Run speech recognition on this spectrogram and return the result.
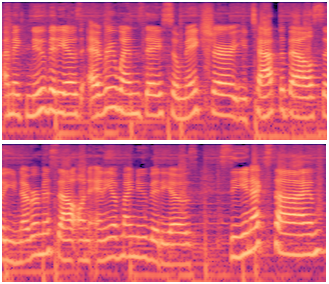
I make new videos every Wednesday, so make sure you tap the bell so you never miss out on any of my new videos. See you next time.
